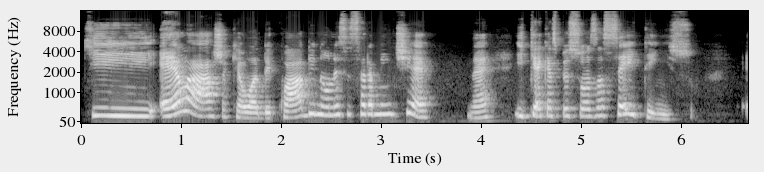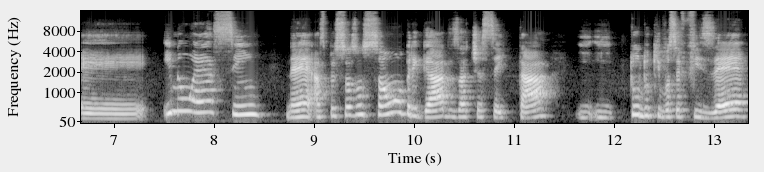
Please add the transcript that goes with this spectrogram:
que ela acha que é o adequado e não necessariamente é, né? E quer que as pessoas aceitem isso. É, e não é assim, né? As pessoas não são obrigadas a te aceitar e, e, tudo que você fizer,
